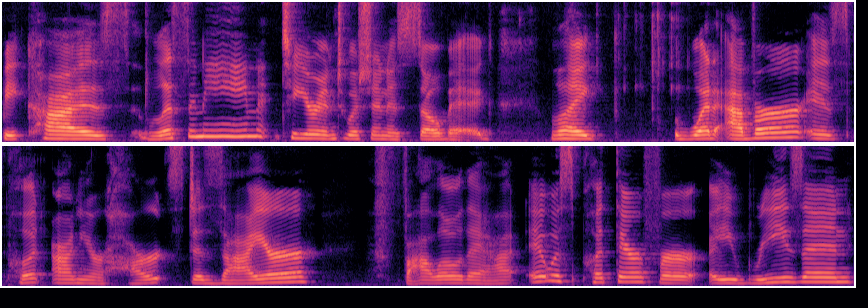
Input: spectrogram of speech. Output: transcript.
because listening to your intuition is so big. Like, whatever is put on your heart's desire, follow that. It was put there for a reason.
